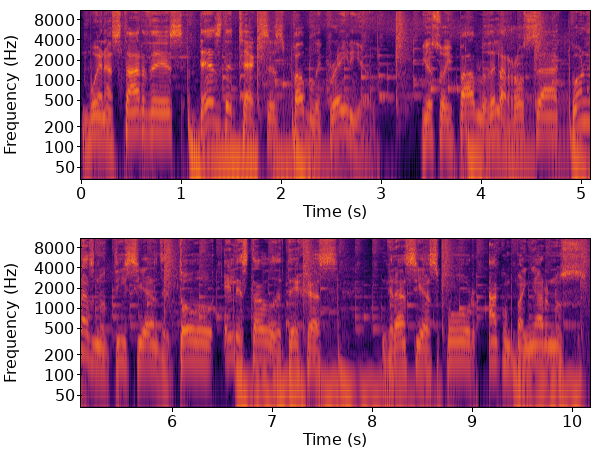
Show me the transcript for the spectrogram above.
Buenas tardes desde Texas Public Radio. Yo soy Pablo de la Rosa con las noticias de todo el estado de Texas. Gracias por acompañarnos.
